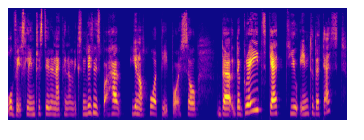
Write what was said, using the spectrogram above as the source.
obviously interested in economics and business but have you know whole people so the the grades get you into the test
